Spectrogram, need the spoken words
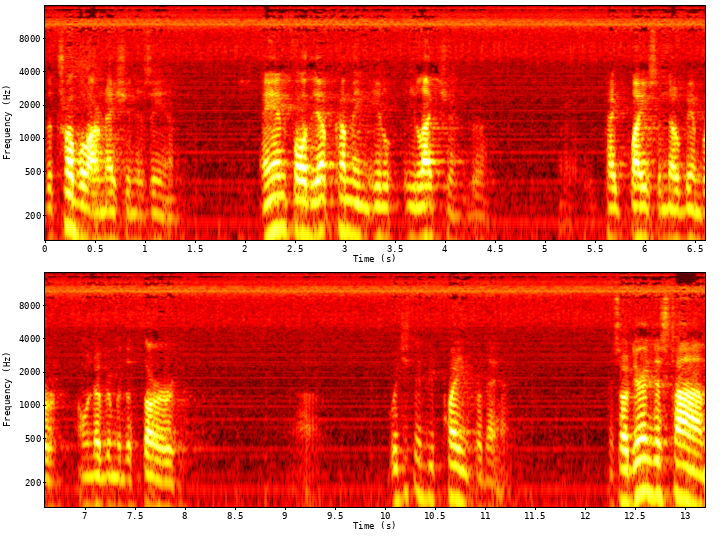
the trouble our nation is in. And for the upcoming el- election to uh, take place in November, on November the 3rd. Uh, we just need to be praying for that. And so during this time,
